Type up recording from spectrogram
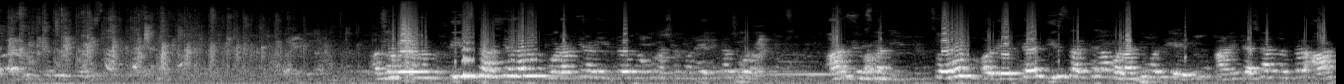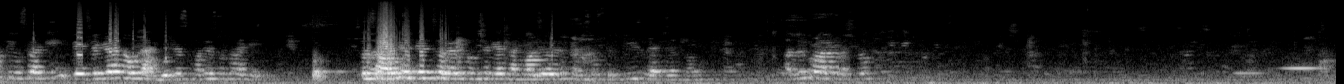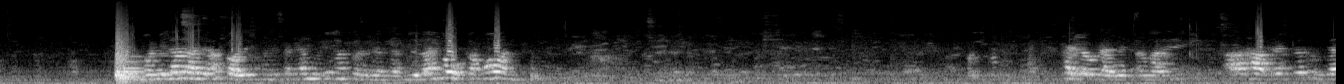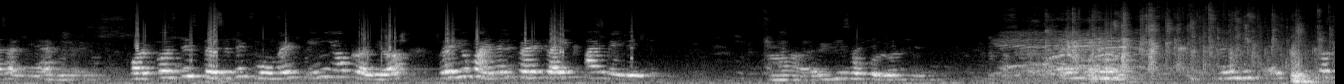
असं तीस तारखेला मराठी आणि इतर नऊ भाषांमध्ये येईल का सोडा आठ दिवसांनी. सो रेखेळ तीस तारखेला मराठीमध्ये येईल आणि त्याच्यानंतर आठ दिवसांनी वेगवेगळ्या नऊ लँग्वेजेस मध्ये सुद्धा येईल. सो साऊथ इंडियन तुमचे काही बंगाली वगैरे प्लीज लेट अजून कोणाला प्रश्न? महिला राजा कॉलेजमध्ये सगळ्या मुलींना करत मुलांना कमॉन हॅलो प्राजक्ता हा प्रश्न तुमच्यासाठी आहे what was the specific moment in your career when you finally felt like I made it release of Kolhapur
